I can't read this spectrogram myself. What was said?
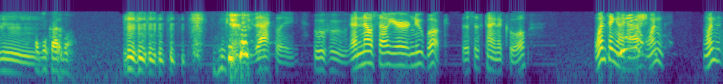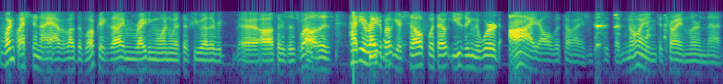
Hmm. That's incredible. exactly. Woohoo! And now sell your new book. This is kind of cool. One thing I have, one one one question I have about the book, because I'm writing one with a few other uh, authors as well, is how do you write about yourself without using the word I all the time? It's annoying to try and learn that.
